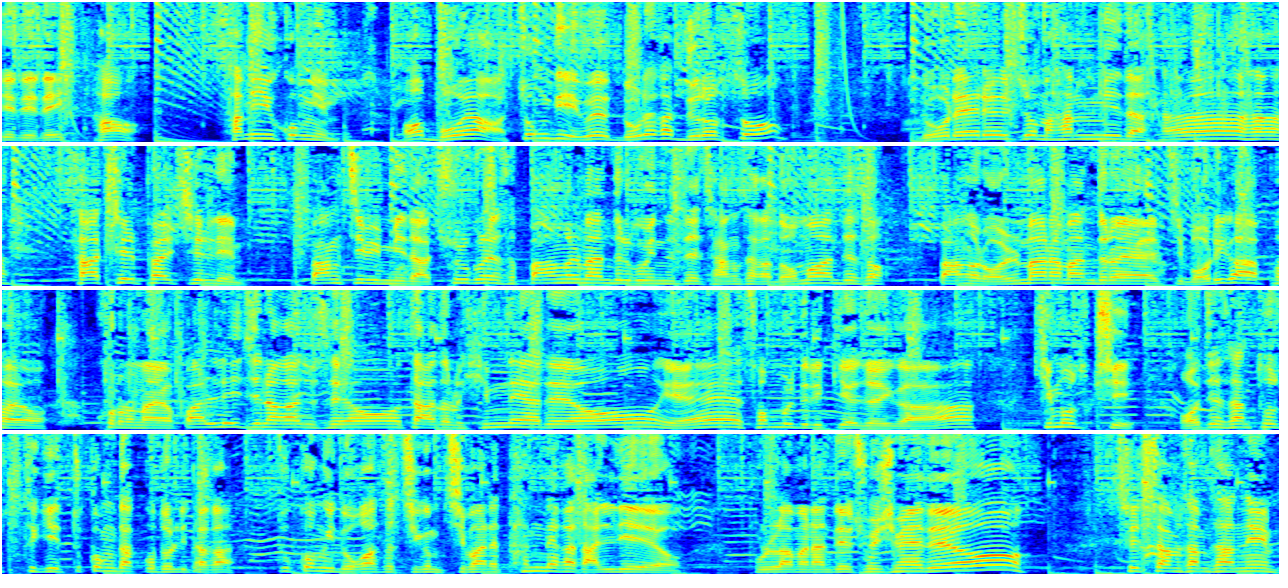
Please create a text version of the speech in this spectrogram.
띠디디 하우 3260님, 어, 뭐야, 쫑디, 왜 노래가 늘었어? 노래를 좀 합니다. 아하. 4787님, 빵집입니다. 출근해서 빵을 만들고 있는데 장사가 너무 안 돼서 빵을 얼마나 만들어야 할지 머리가 아파요. 코로나요, 빨리 지나가 주세요. 다들 힘내야 돼요. 예, 선물 드릴게요, 저희가. 김호숙 씨, 어제 산 토스트기 뚜껑 닫고 돌리다가 뚜껑이 녹아서 지금 집안에 탄내가 난리예요. 불나면 안 돼요. 조심해야 돼요. 7334님,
